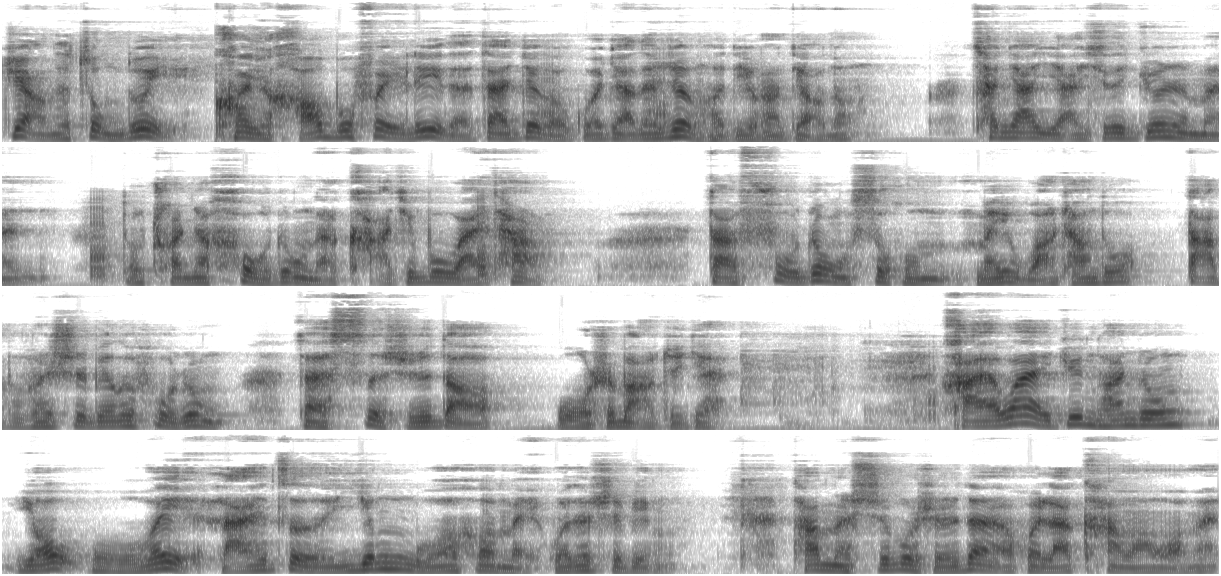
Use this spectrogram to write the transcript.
这样的纵队可以毫不费力地在这个国家的任何地方调动，参加演习的军人们都穿着厚重的卡其布外套，但负重似乎没有往常多。大部分士兵的负重在四十到五十磅之间。海外军团中有五位来自英国和美国的士兵，他们时不时的会来看望我们。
